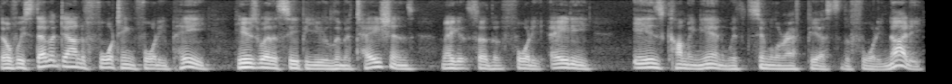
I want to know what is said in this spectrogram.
Though if we step it down to 1440p, here's where the CPU limitations make it so the 4080 is coming in with similar FPS to the 4090.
